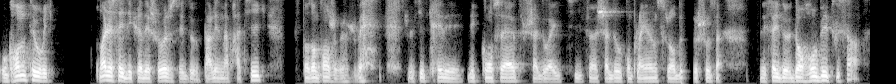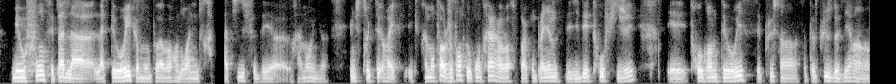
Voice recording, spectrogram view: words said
aux grandes théories. Moi j'essaye d'écrire des choses, j'essaie de parler de ma pratique. De temps en temps, je, vais, je vais, essayer de créer des, concepts, shadow IT, shadow compliance, ce genre de, choses. J'essaye d'enrober tout ça. Mais au fond, ce n'est pas de la, théorie comme on peut avoir en droit administratif, des, euh, vraiment une, une, structure extrêmement forte. Je pense qu'au contraire, avoir sur la compliance des idées trop figées et trop grandes théories, plus ça peut plus devenir un,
